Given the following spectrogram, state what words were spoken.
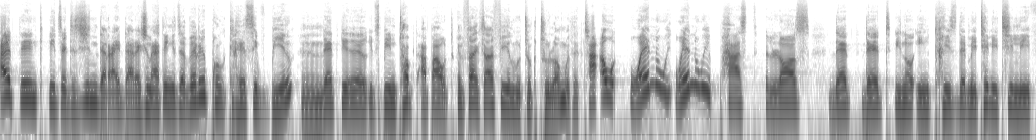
I think it's a decision in the right direction. I think it's a very progressive bill that uh, it's been talked about. In fact, I feel we took too long with it. I- I- when we when we passed laws that that you know increase the maternity leave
